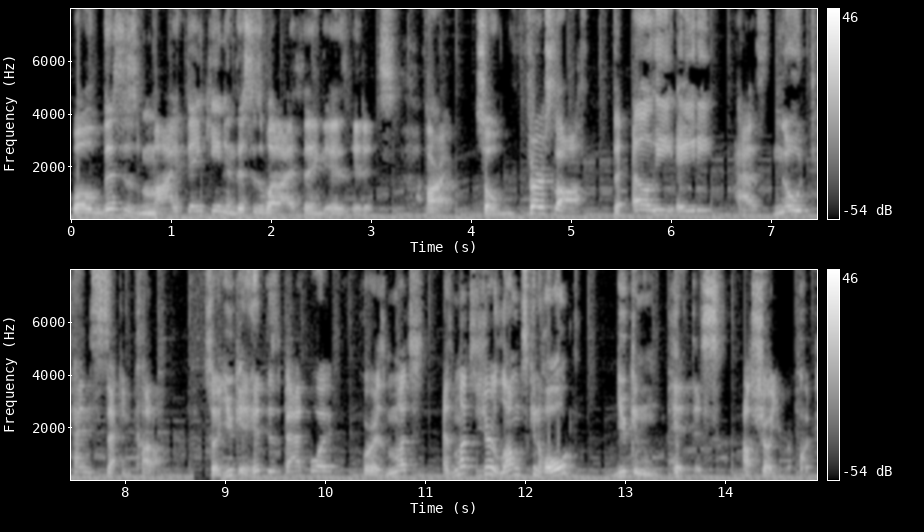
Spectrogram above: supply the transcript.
Well, this is my thinking, and this is what I think is it is. All right, so first off, the LE80 has no 10 second cutoff. So you can hit this bad boy for as much as much as your lungs can hold, you can hit this. I'll show you real quick.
